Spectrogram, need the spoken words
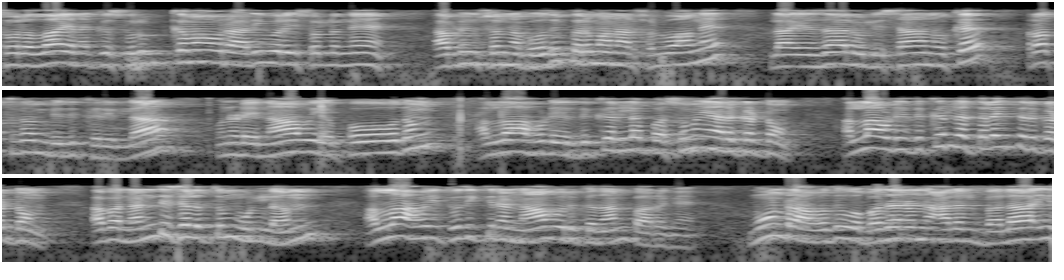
சூழல்லாம் எனக்கு சுருக்கமாக ஒரு அறிவுரை சொல்லுங்க. அப்படின்னு சொன்னபோது பெருமானார் சொல்லுவாங்க லா எசாலு லிசானுக்க ரத்வம் பிதுக்கரில்லா உன்னுடைய நாவு எப்போதும் அல்லாஹுடைய திக்கரில் பசுமையாக இருக்கட்டும். அல்லாஹுடைய திக்கரில் திளைத்து இருக்கட்டும். அப்போ நன்றி செலுத்தும் உள்ளம் அல்லாஹ்வை துதிக்கிற நாவு இருக்குதான்னு பாருங்கள் மூன்றாவது பதருன் அலல் பலாஇ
